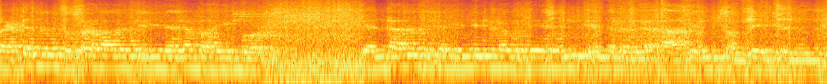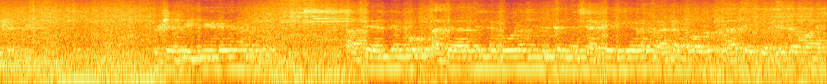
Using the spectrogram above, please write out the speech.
പെട്ടെന്ന് സുപ്രഭാതത്തിൽ ഇതെല്ലാം പറയുമ്പോൾ എന്താണ് ഇതിന്റെ പിന്നിലുള്ള ഉദ്ദേശം എന്നുള്ളത് ആദ്യം സംശയിച്ചു നിന്നിട്ടുണ്ട്. പക്ഷെ പിന്നീട് അദ്ദേഹത്തിന്റെ അദ്ദേഹത്തിന്റെ കൂടെ നിൽക്കുന്ന ശക്തികളെ കണ്ടപ്പോൾ കാര്യം വ്യക്തമായി.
